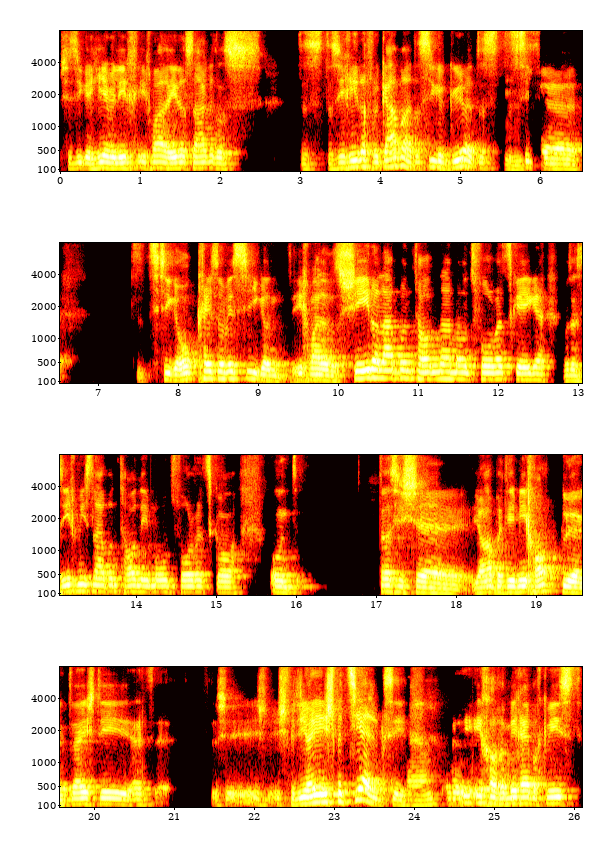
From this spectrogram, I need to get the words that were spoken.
sie sind hier, weil ich, ich will ihr sagen, dass, dass, dass ich ihr vergebe, dass sie gut, dass, mhm. dass sie, äh, sie okay, so wie sie Und ich will das Schiro Leben und Hand nehmen und vorwärts gehen und dass ich mein Leben und Hand nehme und vorwärts gehe. Und das ist, äh, ja, bei dem ich abgeschaut, weißt du, äh, das ist, für dich auch speziell gewesen. Ja. Ich, ich habe für mich einfach gewusst,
